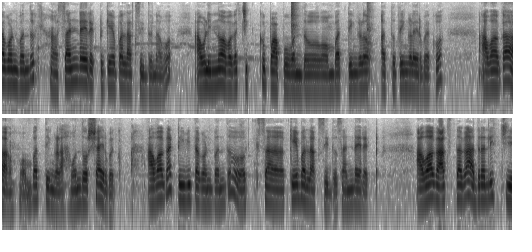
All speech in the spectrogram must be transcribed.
ತಗೊಂಡು ಬಂದು ಸನ್ ಡೈರೆಕ್ಟ್ ಕೇಬಲ್ ಹಾಕ್ಸಿದ್ದು ನಾವು. ಅವಳು ಇನ್ನೂ ಅವಾಗ ಚಿಕ್ಕ ಪಾಪು ಒಂದು ಒಂಬತ್ತು ತಿಂಗಳು, ಹತ್ತು ತಿಂಗಳು ಇರಬೇಕು. ಆವಾಗ ಒಂಬತ್ತು ತಿಂಗಳ, ಒಂದು ವರ್ಷ ಇರಬೇಕು. ಆವಾಗ ಟಿ ವಿ ತಗೊಂಡು ಬಂದು ಸ, ಕೇಬಲ್ ಹಾಕ್ಸಿದ್ದು ಸನ್ ಡೈರೆಕ್ಟ್. ಆವಾಗ ಹಾಕ್ಸ್ದಾಗ ಅದರಲ್ಲಿ ಚಿ,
